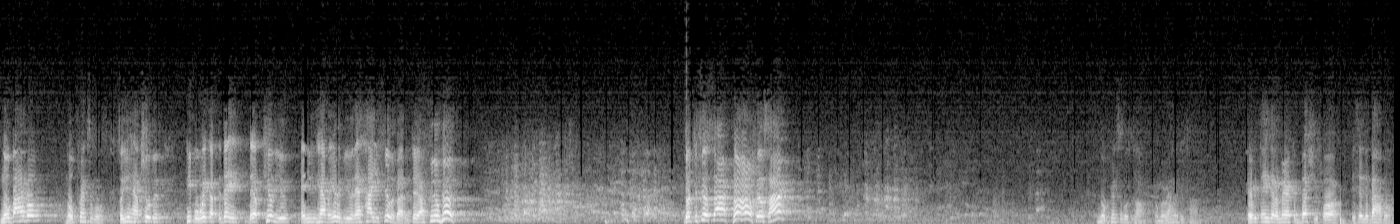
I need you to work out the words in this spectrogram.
No Bible, no principles. So you have children, people wake up today, they'll kill you, and you have an interview, and that's how you feel about it. You, I feel good. don't you feel sorry? No, I don't feel sorry. No principles taught, no morality taught. Everything that America busts you for is in the Bible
